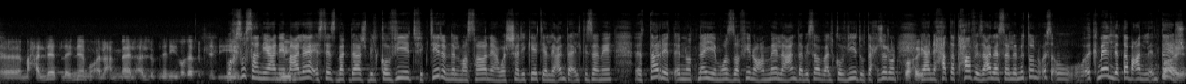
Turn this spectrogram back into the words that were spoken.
آه، محلات ليناموا العمال اللبنانيين وغير اللبنانيين وخصوصا يعني معلاه إستاذ بكداش بالكوفيد في كثير من المصانع والشركات يلي عندها التزامات اضطرت إنه تنيم موظفين وعمالها عندها بسبب الكوفيد وتحجرهم. صحيح. يعني حتى تحافظ على سلامتهم وإكمال طبعا الإنتاج. صحيح.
